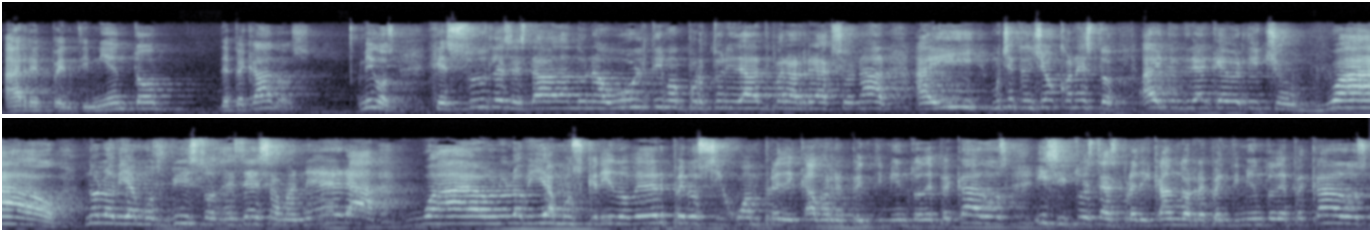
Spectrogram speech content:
Arrepentimiento de pecados. Amigos, Jesús les estaba dando una última oportunidad para reaccionar. Ahí, mucha atención con esto. Ahí tendrían que haber dicho, wow, no lo habíamos visto desde esa manera. Wow, no lo habíamos querido ver, pero si Juan predicaba arrepentimiento de pecados, y si tú estás predicando arrepentimiento de pecados,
